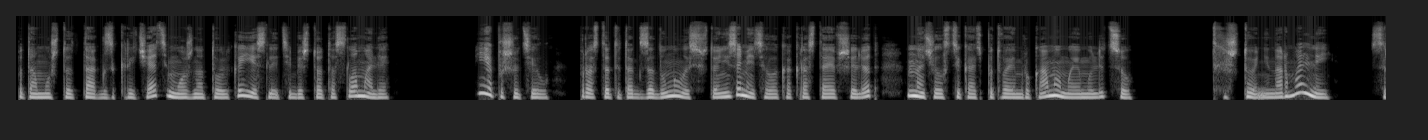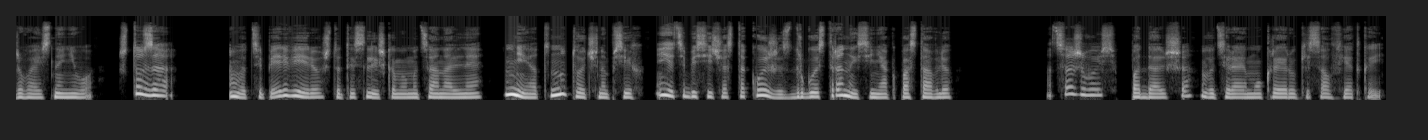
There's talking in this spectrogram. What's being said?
потому что так закричать можно только, если тебе что-то сломали. Я пошутил. Просто ты так задумалась, что не заметила, как растаявший лед начал стекать по твоим рукам и моему лицу. «Ты что, ненормальный?» Срываюсь на него. «Что за...» «Вот теперь верю, что ты слишком эмоциональная. Нет, ну точно псих. Я тебе сейчас такой же, с другой стороны синяк поставлю. Отсаживаюсь подальше, вытирая мокрые руки салфеткой.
